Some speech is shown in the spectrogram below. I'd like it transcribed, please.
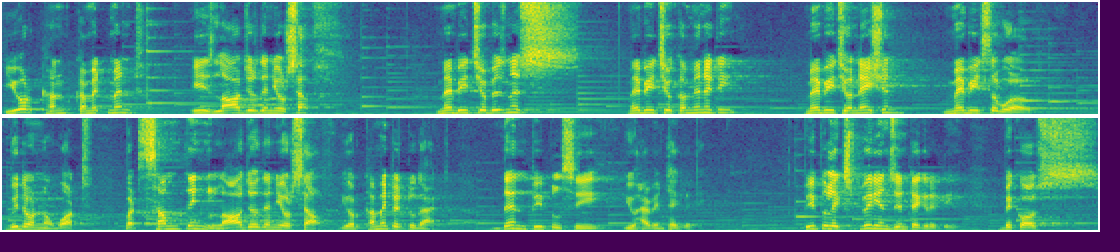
your commitment is larger than yourself. Maybe it's your business, maybe it's your community, maybe it's your nation, maybe it's the world. We don't know what, but something larger than yourself, you're committed to that, then people see you have integrity. People experience integrity because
